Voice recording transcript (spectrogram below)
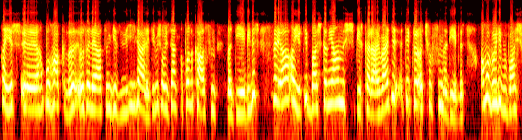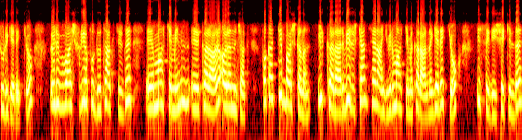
Hayır e, bu haklı özel hayatın gizliliği ihlal edilmiş o yüzden kapalı kalsın da diyebilir. Veya hayır değil başkanı yanlış bir karar verdi tekrar açılsın da diyebilir. Ama böyle bir başvuru gerekiyor. Böyle bir başvuru yapıldığı takdirde e, mahkemenin e, kararı aranacak. Fakat tip başkanı ilk karar verirken herhangi bir mahkeme kararına gerek yok. İstediği şekilde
